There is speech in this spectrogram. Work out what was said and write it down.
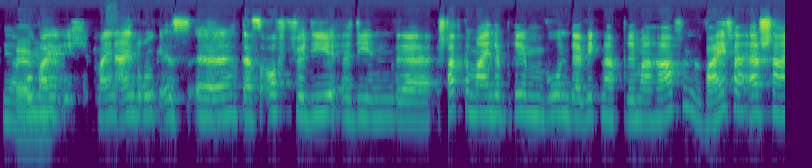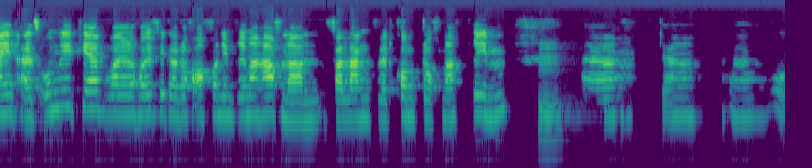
Ja, ähm, wobei ich, mein Eindruck ist, äh, dass oft für die, äh, die in der Stadtgemeinde Bremen wohnen, der Weg nach Bremerhaven weiter erscheint als umgekehrt, weil häufiger doch auch von den Bremerhavenern verlangt wird, kommt doch nach Bremen. Hm. Äh, der äh,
